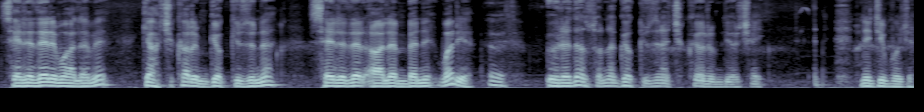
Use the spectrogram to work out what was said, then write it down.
seyrederim alemi, gah çıkarım gökyüzüne, seyreder alem beni var ya. Evet. Öğleden sonra gökyüzüne çıkıyorum diyor şey. Necip Hoca.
